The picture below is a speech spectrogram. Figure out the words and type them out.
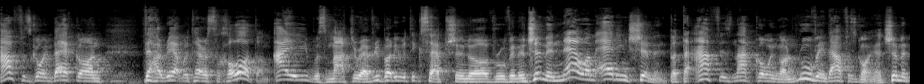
Af is going back on the Hariyat Materis Chalatam. I was matter everybody with the exception of Ruven and Shimon. Now I'm adding Shimon, but the af is not going on Ruven. The af is going on Shimon.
